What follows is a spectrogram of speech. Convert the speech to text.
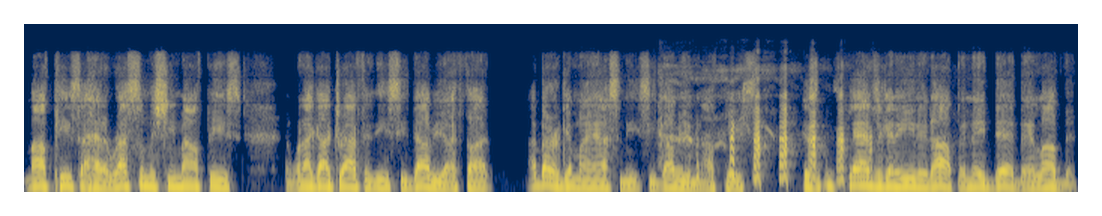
mouthpiece. I had a wrestling machine mouthpiece. And when I got drafted to ECW, I thought I better get my ass an ECW mouthpiece because fans are going to eat it up. And they did. They loved it.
